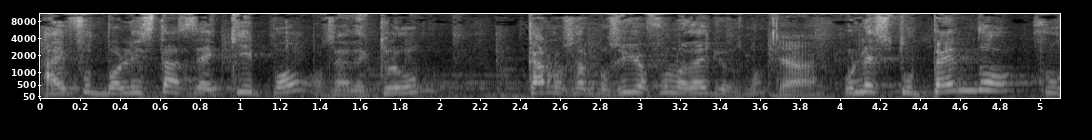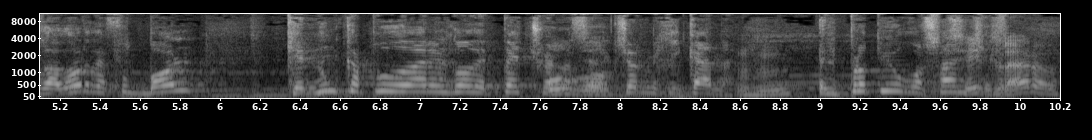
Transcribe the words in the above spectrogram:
Hay futbolistas de equipo, o sea, de club. Carlos Hermosillo fue uno de ellos, ¿no? Ya. Un estupendo jugador de fútbol que nunca pudo dar el do de pecho en la Hugo. selección mexicana. El propio Hugo Sánchez. Sí, claro.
